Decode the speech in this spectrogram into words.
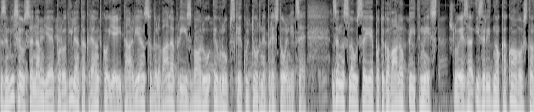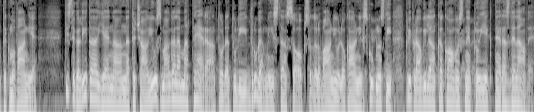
Zamisel se nam je porodila takrat, ko je Italija sodelovala pri izboru Evropske kulturne prestolnice. Za naslov se je potegovalo pet mest, šlo je za izredno kakovostno tekmovanje. Tistega leta je na natečaju zmagala Matera, toda tudi druga mesta so ob sodelovanju lokalnih skupnosti pripravila kakovostne projektne razdelave.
